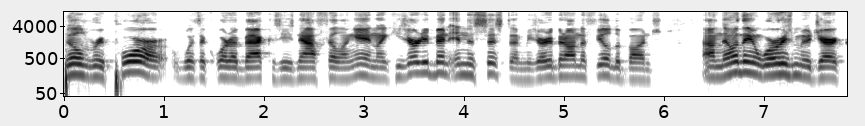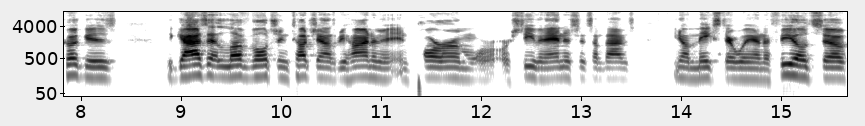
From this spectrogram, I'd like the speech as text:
build rapport with a quarterback because he's now filling in. Like he's already been in the system. He's already been on the field a bunch. Um, the only thing that worries me with Jared Cook is the guys that love vulturing touchdowns behind him and Parham or, or Stephen Anderson sometimes, you know, makes their way on the field. So a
